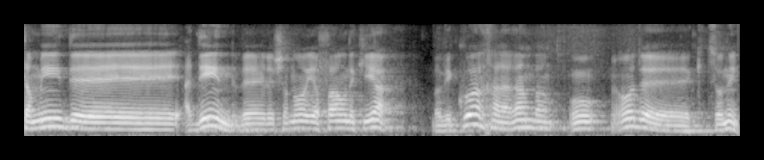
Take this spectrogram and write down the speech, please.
תמיד עדין ולשונו יפה ונקייה. בוויכוח על הרמב"ם הוא מאוד קיצוני.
